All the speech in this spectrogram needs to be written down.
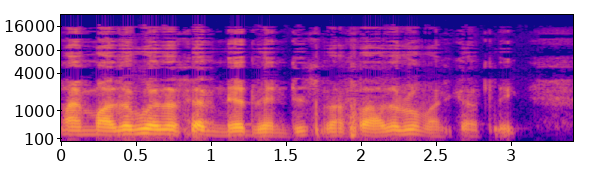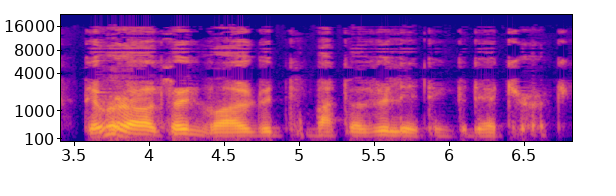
my mother was a Seventh-day Adventist, my father Roman Catholic. They were also involved with matters relating to their church.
